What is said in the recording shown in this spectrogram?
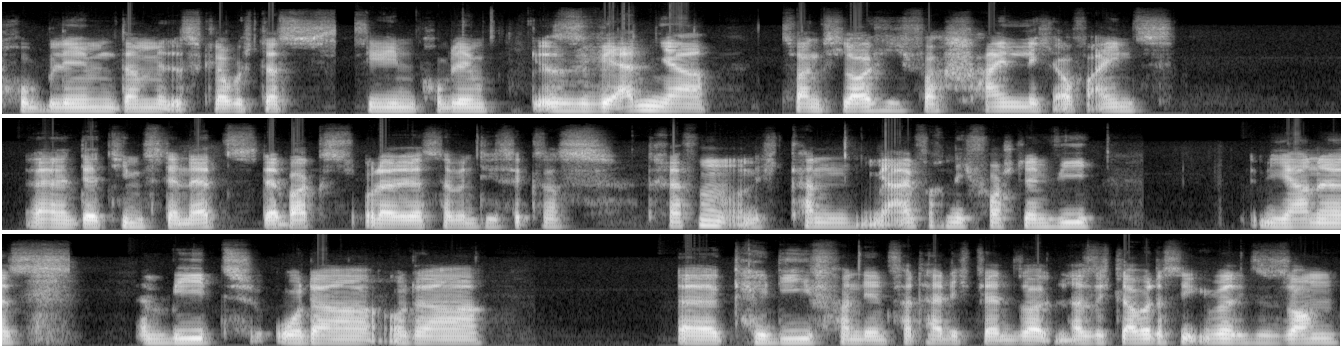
Problem damit ist, glaube ich, dass sie ein Problem. Also sie werden ja zwangsläufig wahrscheinlich auf eins äh, der Teams der Nets, der Bucks oder der 76ers treffen. Und ich kann mir einfach nicht vorstellen, wie Janis, Embiid oder, oder äh, KD von denen verteidigt werden sollten. Also ich glaube, dass sie über die Saison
